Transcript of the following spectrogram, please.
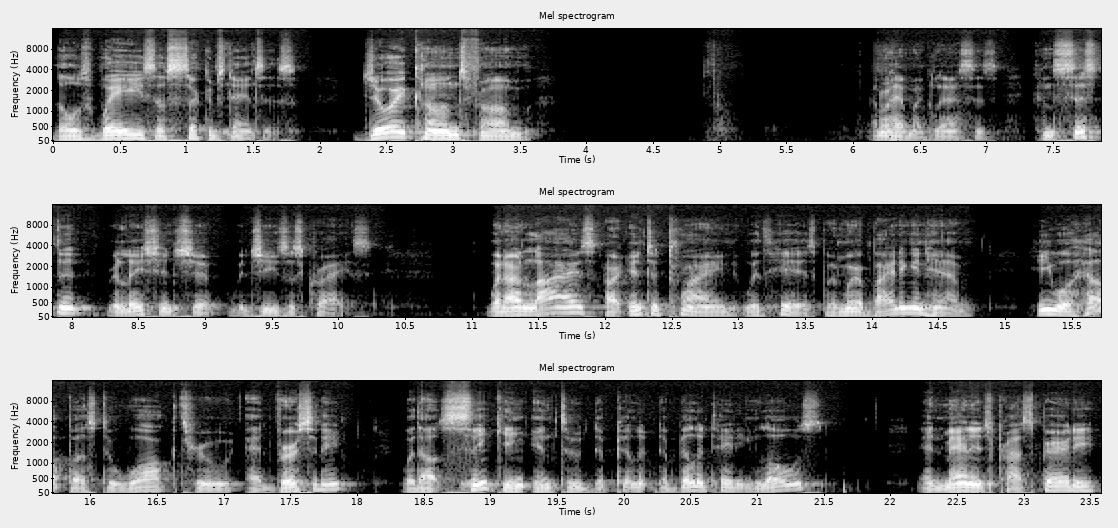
those ways of circumstances. Joy comes from, I don't have my glasses, consistent relationship with Jesus Christ. When our lives are intertwined with His, when we're abiding in Him, he will help us to walk through adversity without sinking into debilitating lows and manage prosperity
